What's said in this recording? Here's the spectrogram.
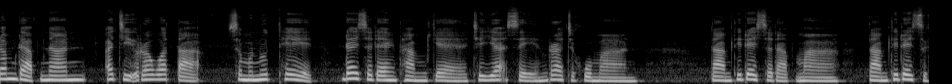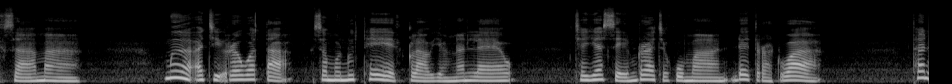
ลำดับนั้น อจิรวตะ สมนุเทศได้แสดงธรรมแก่ชยะเสนราชกุมาร ตามที่ได้สดับมาตามที่ได้ศึกษามา เมื่ออจิรวตะ สมนุเทศกล่าวอย่างนั้นแล้ว ชยเสนราชกุมารได้ตรัสว่า ท่าน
